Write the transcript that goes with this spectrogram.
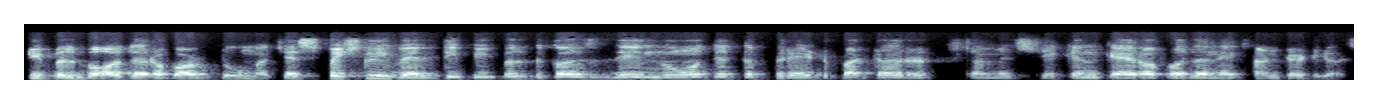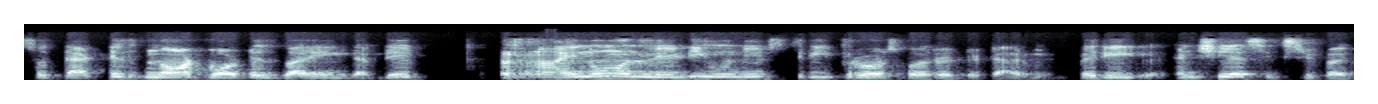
people bother about too much. Especially wealthy people because they know that the bread butter system is taken care of for the next hundred years. So that is not what is worrying them. They I know one lady who needs three crores for her retirement. Very, and she has 65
